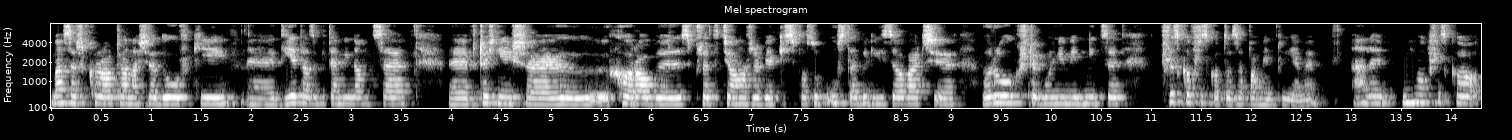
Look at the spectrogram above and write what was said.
masaż krocza, nasiadówki, e, dieta z witaminą C, wcześniejsze choroby sprzed ciąży, w jakiś sposób ustabilizować ruch, szczególnie miednicy. Wszystko, wszystko to zapamiętujemy, ale mimo wszystko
